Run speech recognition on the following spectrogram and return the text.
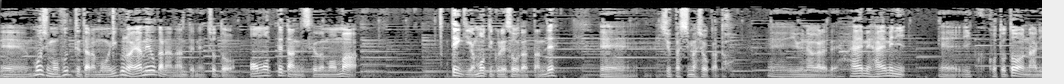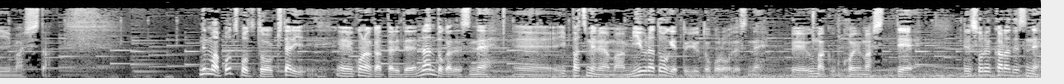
えー、もしも降ってたらもう行くのはやめようかななんてね、ちょっと思ってたんですけども、まあ、天気が持ってくれそうだったんで、えー、出発しましょうかという流れで、早め早めに、え、行くこととなりました。でまあポツポツと来たり、えー来なかったりでなんとかですね、えー一発目の山三浦峠というところをですね、えーうまく越えましてでそれからですね、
